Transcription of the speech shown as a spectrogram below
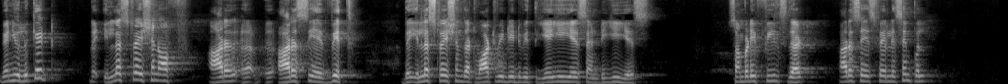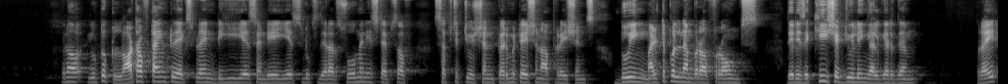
when you look at the illustration of R, uh, RSA with the illustration that what we did with AES and DES, somebody feels that RSA is fairly simple. You know, you took lot of time to explain DES and AES. Looks, there are so many steps of substitution, permutation operations, doing multiple number of rounds. There is a key scheduling algorithm, right?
